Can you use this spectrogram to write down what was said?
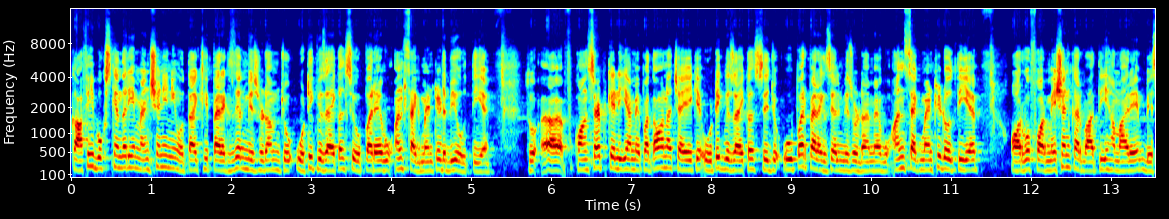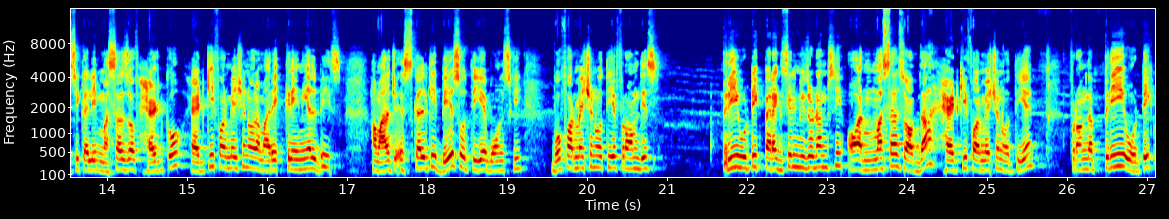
काफ़ी बुक्स के अंदर ये मेंशन ही नहीं होता है कि पैरेक्सियल मिजोडम जो ओटिक विजाइकल से ऊपर है, वो अनसेगमेंटेड भी होती है। तो कॉन्सेप्ट के लिए हमें पता होना चाहिए कि ओटिक विजाइकल से जो ऊपर पैरेक्सियल मिजोडम है, वो अनसेगमेंटेड होती है और वो फॉर्मेशन करवाती है हमारे बेसिकली मसल्स ऑफ़ हेड को हेड की फॉर्मेशन और हमारे क्रेनियल बेस हमारा जो स्कल की बेस होती है बोन्स की, वो फॉर्मेशन होती है from this pre otic paraxial mesoderm से और मसल्स ऑफ़ द हेड की फॉर्मेशन होती है from the pre otic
